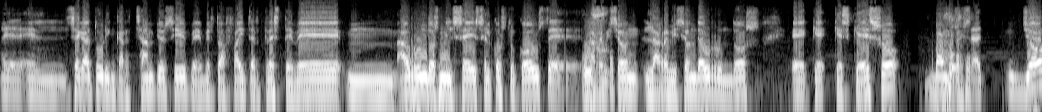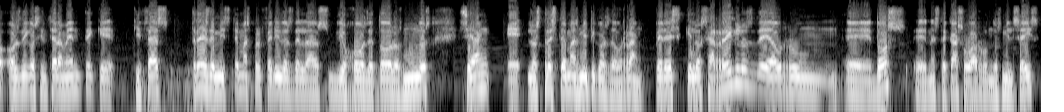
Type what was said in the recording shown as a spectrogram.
el, Sega Touring Car Championship, eh, Virtua Fighter 3 TV, um, Outrun 2006, el Coast to Coast, eh, la revisión, la revisión de Outrun 2, eh, que, que, es que eso, vamos, o sea, yo os digo sinceramente que quizás tres de mis temas preferidos de los videojuegos de todos los mundos sean eh, los tres temas míticos de Outrun. Pero es que los arreglos de Outrun eh, 2, en este caso Outrun 2006,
